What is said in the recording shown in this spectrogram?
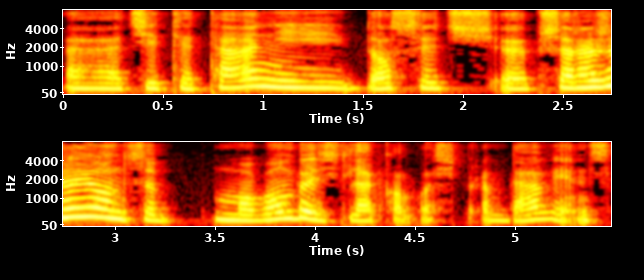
E, ci tytani dosyć e, przerażające mogą być dla kogoś, prawda? Więc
